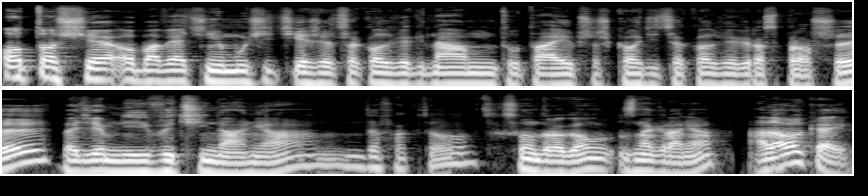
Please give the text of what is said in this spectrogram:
o to się obawiać nie musicie, że cokolwiek nam tutaj przeszkodzi, cokolwiek rozproszy. Będzie mniej wycinania de facto, swoją drogą, z nagrania. Ale okej,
